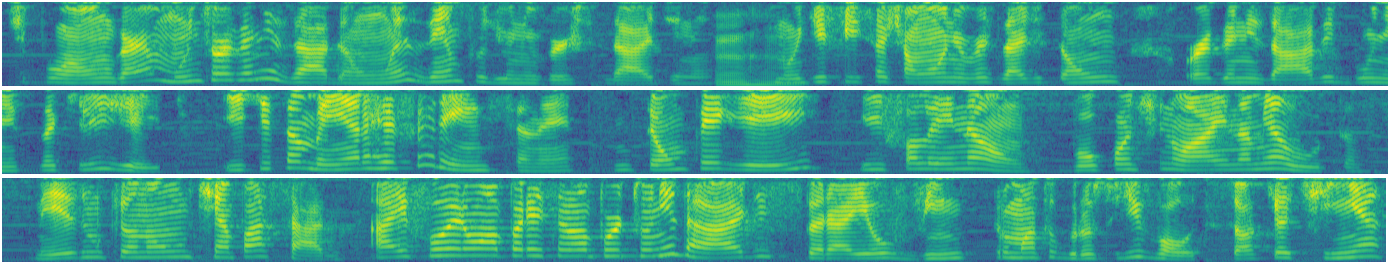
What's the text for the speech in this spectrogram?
tipo, é um lugar muito organizado, é um exemplo de universidade, né? Uhum. Muito difícil achar uma universidade tão organizada e bonita daquele jeito e que também era referência, né? Então peguei e falei: não, vou continuar aí na minha luta. Mesmo que eu não tinha passado. Aí foram aparecendo oportunidades para eu vir pro Mato Grosso de volta. Só que eu tinha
